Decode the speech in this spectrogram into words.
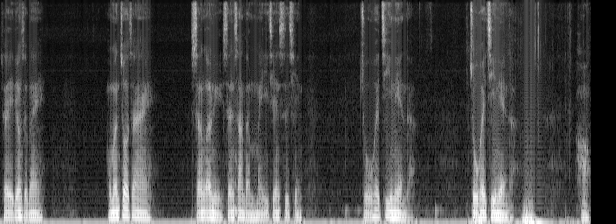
所以弟兄姊妹，我们坐在神儿女身上的每一件事情，主会纪念的。主会纪念的。好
